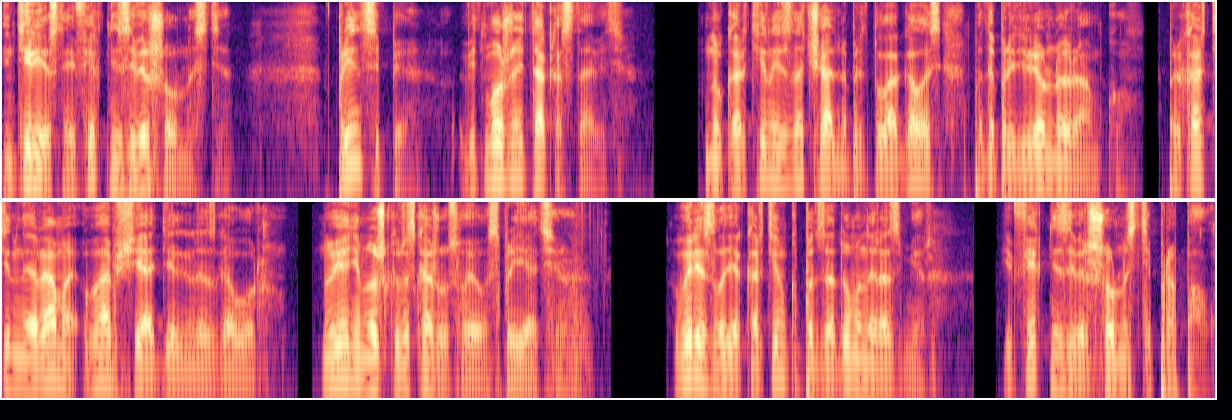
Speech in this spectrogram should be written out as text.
Интересный эффект незавершенности. В принципе, ведь можно и так оставить. Но картина изначально предполагалась под определенную рамку. Про картинные рамы вообще отдельный разговор. Но я немножко расскажу свое восприятие. Вырезал я картинку под задуманный размер. Эффект незавершенности пропал.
